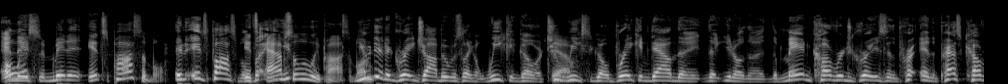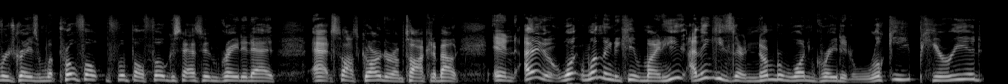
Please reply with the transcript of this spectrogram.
and Oh, they submit it. It's possible. It, it's possible. It's but you- absolutely possible. You did a great job. It was like a week ago or two Yeah. weeks ago, breaking down the, the you know the the man coverage grades and the and the press coverage grades and what Pro Fo- Football Focus has him graded at at Sauce Gardner. I'm talking about, and I think one, one thing to keep in mind, he I think he's their number one graded rookie. Period.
